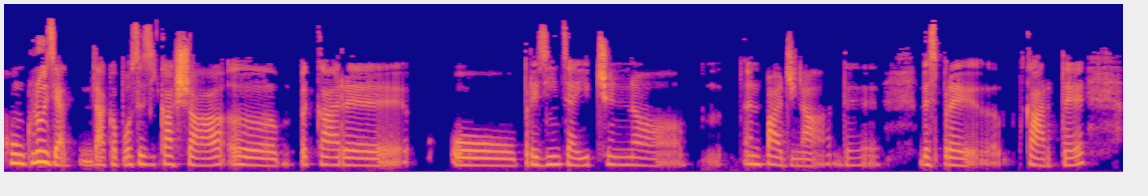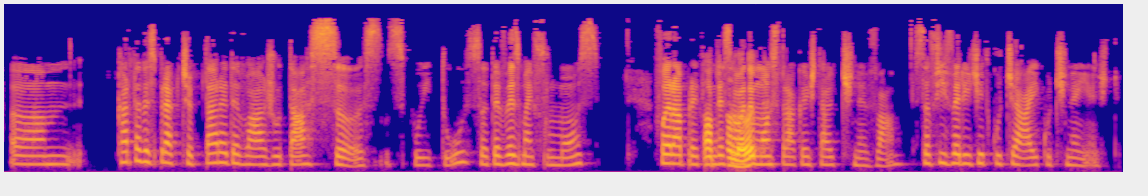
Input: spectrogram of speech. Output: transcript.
concluzia, dacă pot să zic așa, uh, pe care o prezinți aici în, uh, în pagina de, despre carte. Uh, Cartea despre acceptare te va ajuta să, spui tu, să te vezi mai frumos, fără a pretinde Absolut. sau a demonstra că ești altcineva, să fii fericit cu ce ai, cu cine ești,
